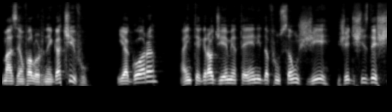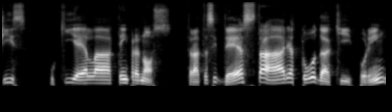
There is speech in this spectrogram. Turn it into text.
mas é um valor negativo. E agora, a integral de m até n da função g, g de x dx, o que ela tem para nós? Trata-se desta área toda aqui, porém,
